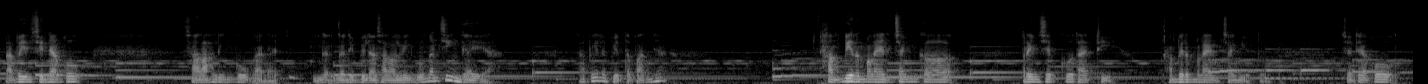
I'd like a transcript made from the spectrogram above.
Tapi di sini aku salah lingkungan aja. Nggak nggak dibilang salah lingkungan sih enggak ya. Tapi lebih tepatnya hampir melenceng ke prinsipku tadi. Hampir melenceng gitu. Jadi aku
